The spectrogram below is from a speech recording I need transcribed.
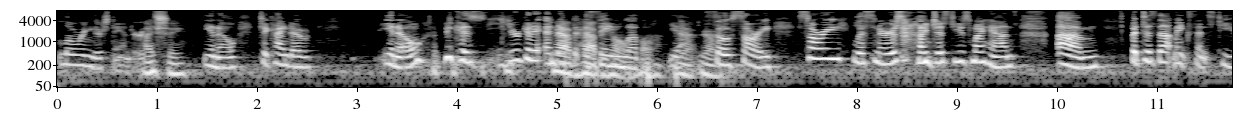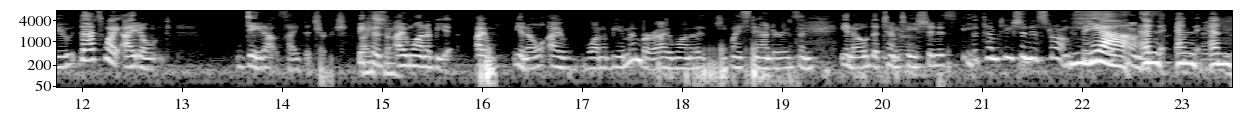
lowering their standards. I see. You know, to kind of, you know, To- to- because to- you're going to end up at the same home, level. Yeah. Yeah, yeah. So sorry, sorry, listeners. I just used my hands. Um, but does that make sense to you? That's why I don't date outside the church because see. I, want to be I you know I want to be a member. I want to keep my standards and you know the temptation is the temptation is strong. Satan yeah works on and us. and and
